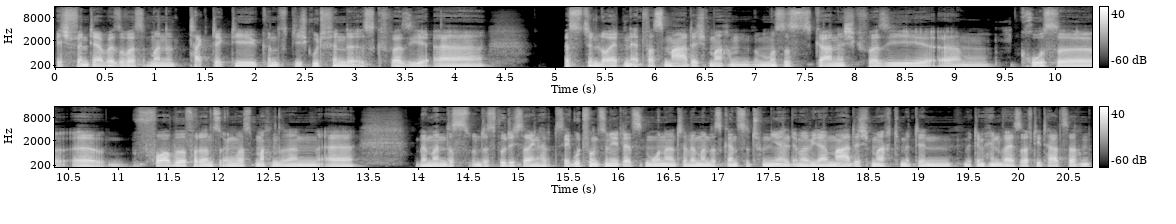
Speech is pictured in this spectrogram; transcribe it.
Ich finde ja bei sowas immer eine Taktik, die, die ich gut finde, ist quasi äh, es den Leuten etwas madig machen. Du musst es gar nicht quasi ähm, große äh, Vorwürfe oder sonst irgendwas machen, sondern äh, wenn man das, und das würde ich sagen, hat sehr gut funktioniert letzten Monate, wenn man das ganze Turnier halt immer wieder madig macht mit den, mit dem Hinweis auf die Tatsachen,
